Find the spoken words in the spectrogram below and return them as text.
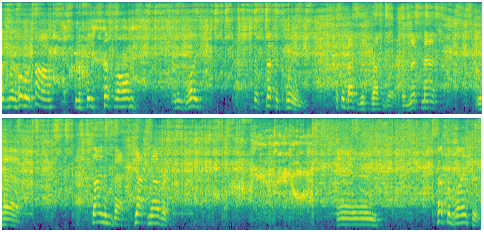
Fantasma Hobo Tom gonna face Seth Rollins and his wife, Rebecca Quin. Let's get back to this bracket. So next match, we have Diamondback Jack Maverick and Tessa Blanchard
